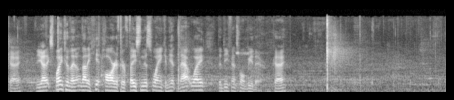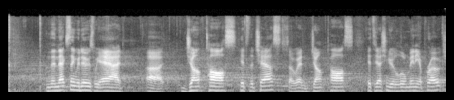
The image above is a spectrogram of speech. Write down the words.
okay? You got to explain to them they don't got to hit hard. If they're facing this way and can hit that way, the defense won't be there, okay? And the next thing we do is we add uh, jump toss, hit to the chest. So go ahead and jump toss, hit the chest, and do a little mini approach.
